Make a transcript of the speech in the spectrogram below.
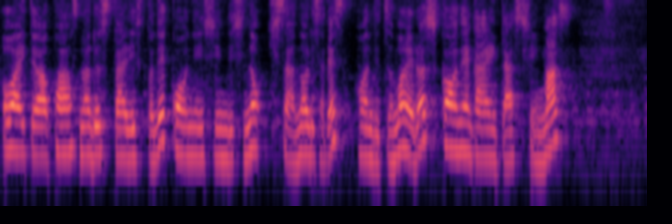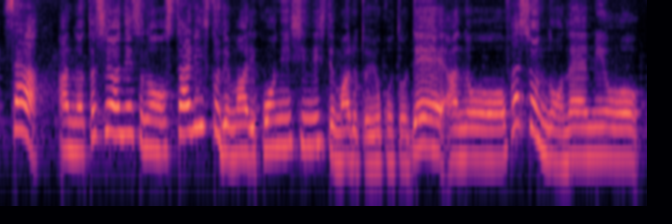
お相手はパーソナルスタイリストで公認心理師の久野里沙です。本日もよろしくお願いいたします。さあ、あの、私はね、その、スタイリストでもあり、公認心理師でもあるということで、あの、ファッションのお悩みを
